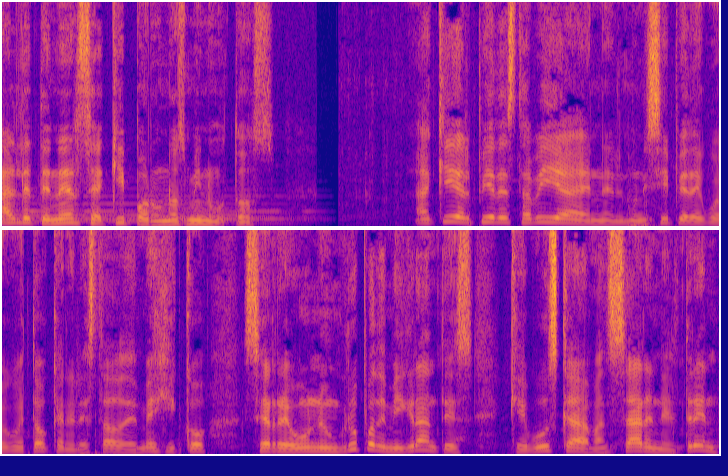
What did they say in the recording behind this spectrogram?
al detenerse aquí por unos minutos. Aquí al pie de esta vía, en el municipio de Huehuetoca, en el Estado de México, se reúne un grupo de migrantes que busca avanzar en el tren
